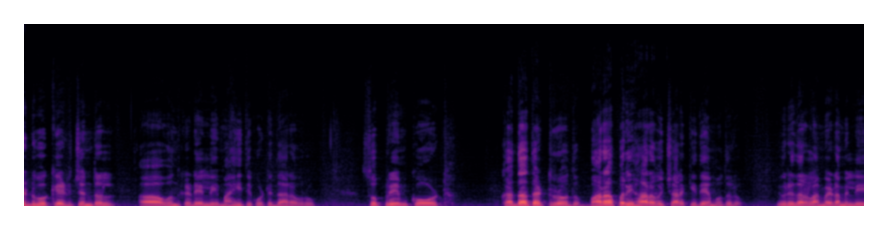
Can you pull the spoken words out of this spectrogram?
ಅಡ್ವೊಕೇಟ್ ಜನರಲ್ ಒಂದು ಕಡೆಯಲ್ಲಿ ಮಾಹಿತಿ ಕೊಟ್ಟಿದ್ದಾರೆ ಅವರು. ಸುಪ್ರೀಂ ಕೋರ್ಟ್ ಕದ ತಟ್ಟಿರೋದು ಬರ ಪರಿಹಾರ ವಿಚಾರಕ್ಕೆ ಇದೇ ಮೊದಲು. ಇವರಿದಾರಲ್ಲ ಮೇಡಮ್ ಇಲ್ಲಿ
